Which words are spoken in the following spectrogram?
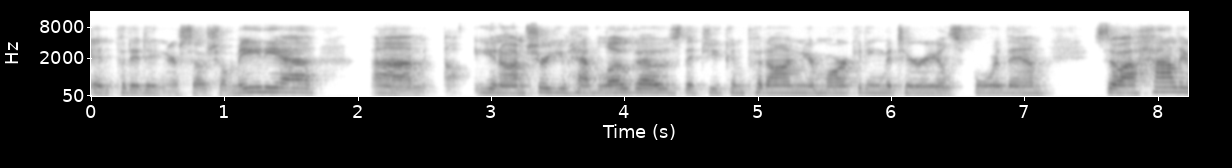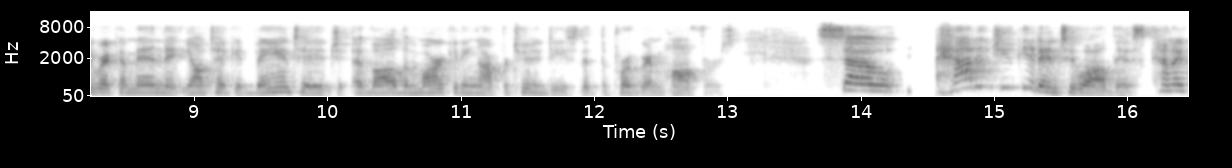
and put it in your social media um, uh, you know, I'm sure you have logos that you can put on your marketing materials for them. So I highly recommend that y'all take advantage of all the marketing opportunities that the program offers. So, how did you get into all this? Kind of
